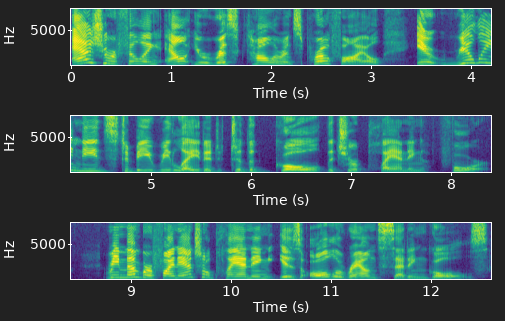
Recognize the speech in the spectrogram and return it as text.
as you're filling out your risk tolerance profile, it really needs to be related to the goal that you're planning for. Remember, financial planning is all around setting goals.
